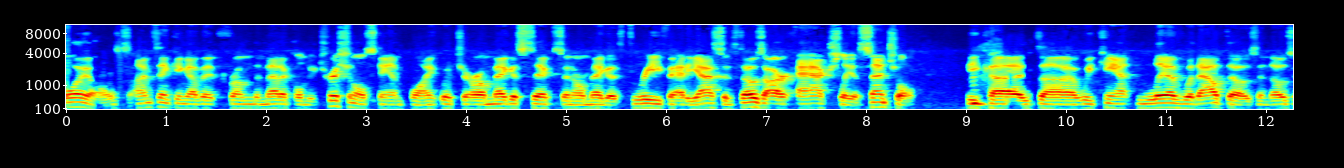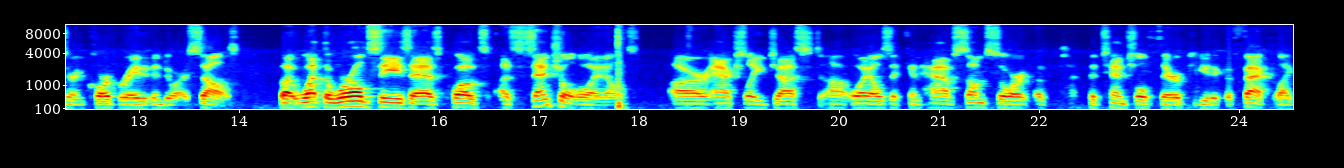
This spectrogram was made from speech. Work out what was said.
oils, I'm thinking of it from the medical nutritional standpoint, which are omega 6 and omega 3 fatty acids. Those are actually essential because uh, we can't live without those, and those are incorporated into our cells. But what the world sees as, quotes, essential oils are actually just uh, oils that can have some sort of potential therapeutic effect, like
